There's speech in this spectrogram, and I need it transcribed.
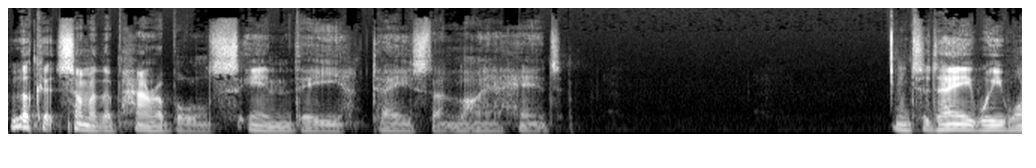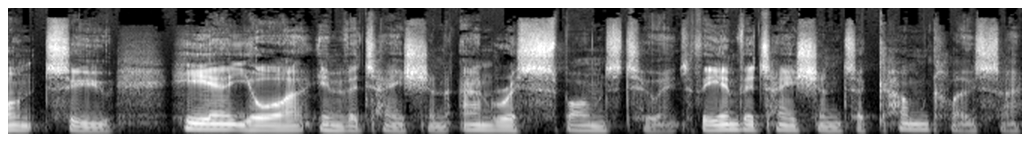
look at some of the parables in the days that lie ahead. And today we want to hear your invitation and respond to it the invitation to come closer,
